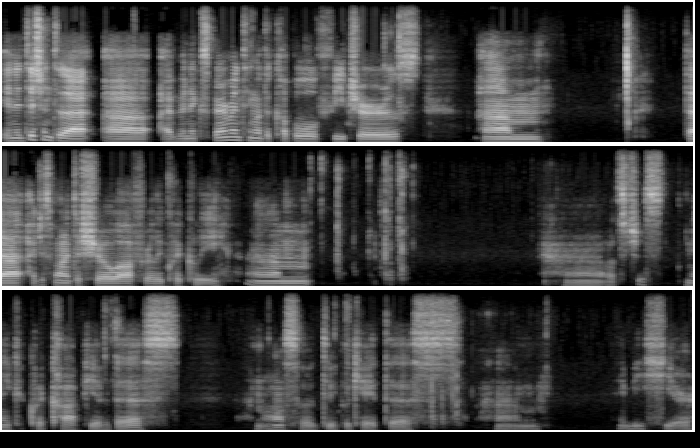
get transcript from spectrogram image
in addition to that, uh, I've been experimenting with a couple features um, that I just wanted to show off really quickly. Um, uh, let's just make a quick copy of this and also duplicate this um, maybe here.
